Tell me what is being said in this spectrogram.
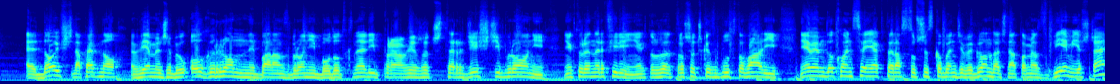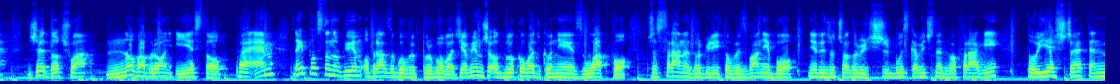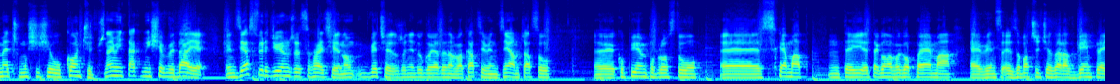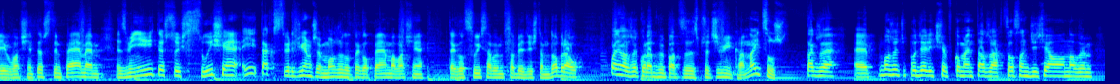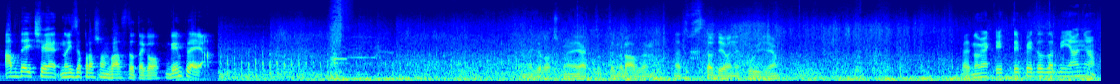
dojść. Na pewno wiemy, że był ogromny balans broni, bo dotknęli prawie że 40 broni. Niektóre nerfili, niektóre troszeczkę zboostowali. Nie wiem do końca jak teraz to wszystko będzie wyglądać, natomiast wiem jeszcze, że doszła nowa broń i jest to PM. No i postanowiłem od razu go wypróbować. Ja wiem, że odblokować go nie jest łatwo. Przez ranę zrobili to wyzwanie, bo nie dość, że trzeba zrobić błyskawiczne dwa fragi, to jeszcze ten mecz musi się ukończyć. Przynajmniej tak mi się wydaje. Więc ja stwierdziłem, że słuchajcie, no wiecie, że niedługo jadę na wakacje, więc nie mam czasu. E, Kupiłem po prostu e, schemat tej, tego nowego PMA, e, więc zobaczycie zaraz gameplay właśnie też z tym PM-em. Zmienili też coś w Swissie i tak stwierdziłem, że może do tego PMA właśnie tego Swissa bym sobie gdzieś tam dobrał, ponieważ akurat wypadł z przeciwnika. No i cóż, także e, możecie podzielić się w komentarzach, co sądzicie o nowym update'cie, no i zapraszam was do tego gameplaya. No i zobaczmy jak to tym razem na te stadiony pójdzie. Będą jakieś typy do zabijania?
